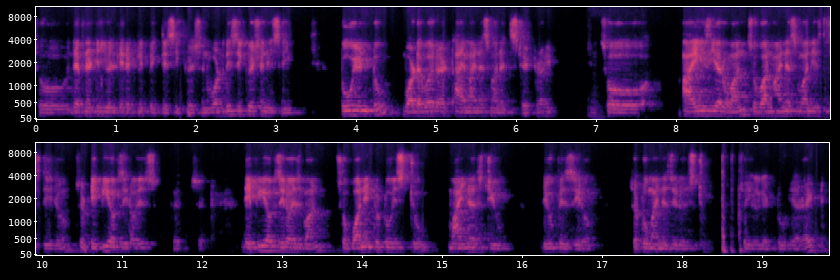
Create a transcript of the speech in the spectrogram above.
So definitely you will directly pick this equation. What this equation is saying? 2 into whatever at i minus 1 at state, right? Hmm. So i is here 1. So 1 minus 1 is 0. So dp of 0 is dp of 0 is 1. So 1 into 2 is 2 minus dupe. Dupe is 0. So 2 minus 0 is 2. So you'll get 2 here, right?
